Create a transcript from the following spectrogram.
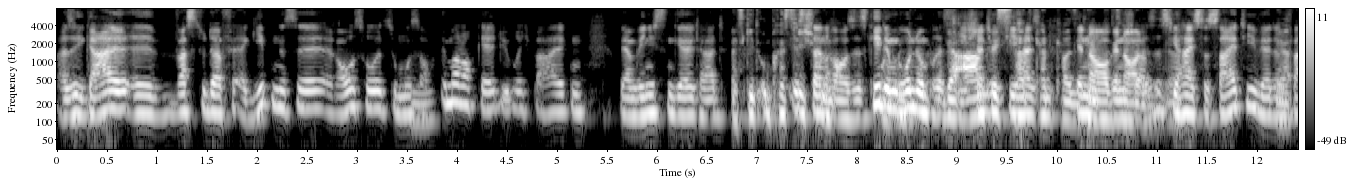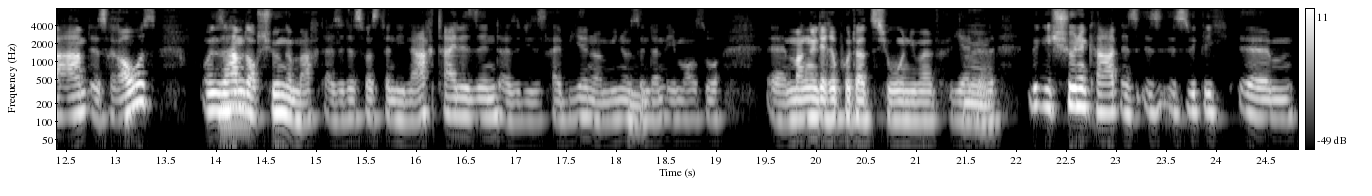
Also egal, äh, was du da für Ergebnisse rausholst, du musst Mhm. auch immer noch Geld übrig behalten. Wer am wenigsten Geld hat, Es geht um Prestige. ist dann raus. Es geht im und Grunde um Prestige. Wer arm Natürlich ist, die hat, kann quasi genau, genau. Das ist ja. die High Society. Wer dann Ja. verarmt, ist raus. Und sie Mhm. haben es auch schön gemacht. Also das, was dann die Nachteile sind, also dieses Halbieren oder Minus, Mhm. sind dann eben auch so äh, mangelnde Reputation, die man verliert. Ja. Also wirklich schöne Karten. Es ist, ist wirklich, ähm,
